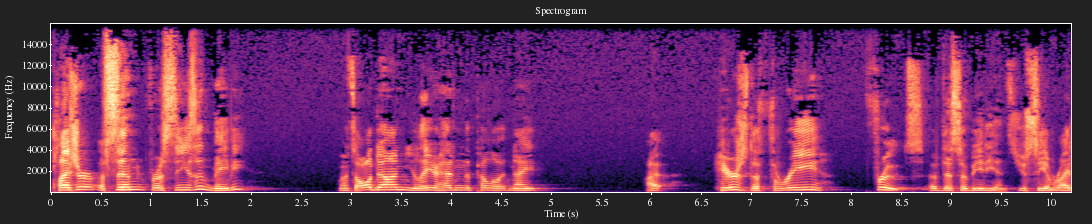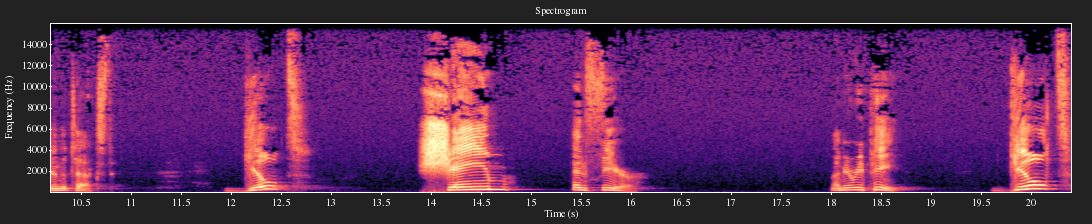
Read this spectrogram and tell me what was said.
pleasure of sin for a season, maybe. When it's all done, you lay your head in the pillow at night. I, here's the three fruits of disobedience. You see them right in the text guilt, shame, and fear. Let me repeat guilt,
